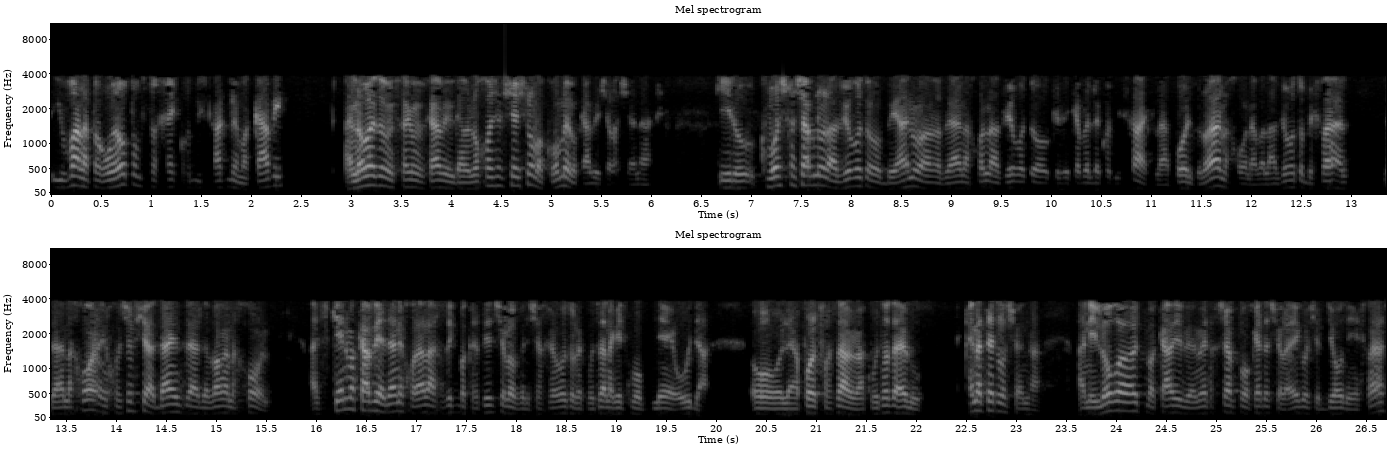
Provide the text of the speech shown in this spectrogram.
יובל, אתה רואה אותו משחק עוד משחק במכבי? אני לא רואה אותו משחק במכבי, גם לא חושב שיש לו מקום במכבי של השנה. כאילו, כמו שחשבנו להעביר אותו בינואר, זה היה נכון להעביר אותו כדי לקבל דקות משחק. להפועל זה לא היה נכון, אבל להעביר אותו בכלל זה היה נכון, אני חושב שעדיין זה הדבר הנכון. אז כן מכבי עדיין יכולה להחזיק בכרטיס שלו ולשחרר אותו לקבוצה נגיד כמו בני יהודה, או להפועל כפר סבא, מהקבוצות האלו, כן לתת לו שנה. אני לא רואה את מכבי באמת, עכשיו פה הקטע של האגו של ג'ורדי נכנס,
